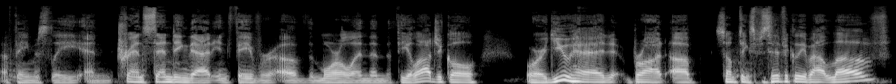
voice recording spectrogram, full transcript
uh, famously and transcending that in favor of the moral and then the theological. Or you had brought up something specifically about love.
